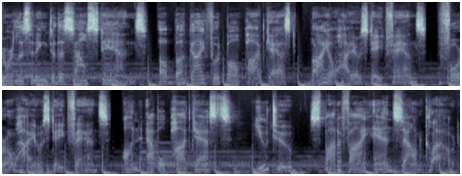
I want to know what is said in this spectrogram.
You're listening to The South Stands, a Buckeye football podcast by Ohio State fans for Ohio State fans on Apple Podcasts, YouTube, Spotify, and SoundCloud.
